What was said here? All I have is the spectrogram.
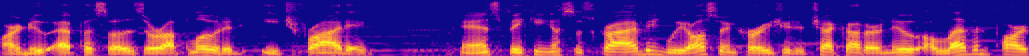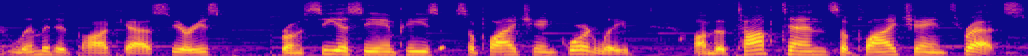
Our new episodes are uploaded each Friday. And speaking of subscribing, we also encourage you to check out our new 11 part limited podcast series from CSCMP's Supply Chain Quarterly on the top 10 supply chain threats.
